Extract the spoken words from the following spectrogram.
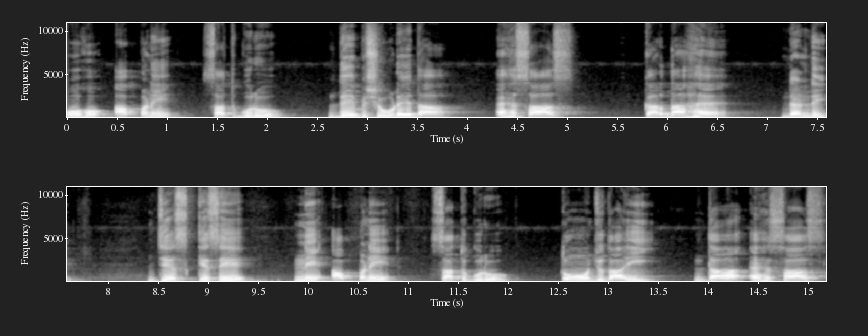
ਉਹ ਆਪਣੇ ਸਤਿਗੁਰੂ ਦੇ ਵਿਛੋੜੇ ਦਾ ਅਹਿਸਾਸ ਕਰਦਾ ਹੈ। ਡੰਡੀ, ਜਿਸ ਕਿਸੇ ਨੇ ਆਪਣੇ ਸਤਿਗੁਰੂ ਤੋਂ ਜੁਦਾਈ ਦਾ ਅਹਿਸਾਸ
